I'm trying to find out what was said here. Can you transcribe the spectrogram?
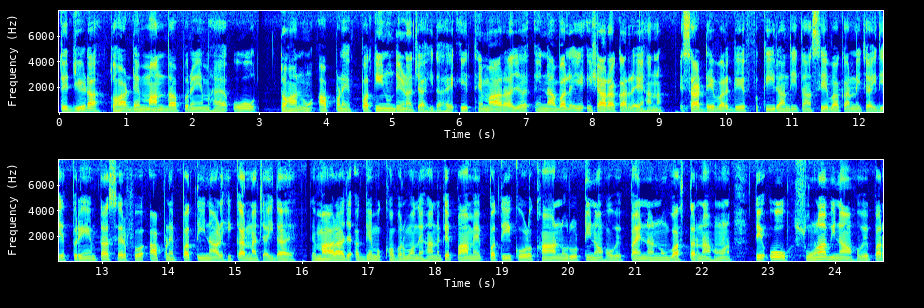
ਤੇ ਜਿਹੜਾ ਤੁਹਾਡੇ ਮਨ ਦਾ ਪ੍ਰੇਮ ਹੈ, ਉਹ ਤੁਹਾਨੂੰ ਆਪਣੇ ਪਤੀ ਨੂੰ ਦੇਣਾ ਚਾਹੀਦਾ ਹੈ। ਇੱਥੇ ਮਹਾਰਾਜ ਇਹਨਾਂ ਵੱਲ ਇਹ ਇਸ਼ਾਰਾ ਕਰ ਰਹੇ ਹਨ ਕਿ ਸਾਡੇ ਵਰਗੇ ਫਕੀਰਾਂ ਦੀ ਤਾਂ ਸੇਵਾ ਕਰਨੀ ਚਾਹੀਦੀ ਹੈ। ਪ੍ਰੇਮ ਤਾਂ ਸਿਰਫ ਆਪਣੇ ਪਤੀ ਨਾਲ ਹੀ ਕਰਨਾ ਚਾਹੀਦਾ ਹੈ। ਤੇ ਮਹਾਰਾਜ ਅੱਗੇ ਮੁੱਖੋਂ ਫਰਮਾਉਂਦੇ ਹਨ ਕਿ ਭਾਵੇਂ ਪਤੀ ਕੋਲ ਖਾਣ ਨੂੰ ਰੋਟੀ ਨਾ ਹੋਵੇ ਪਹਿਨਣ ਨੂੰ ਵਸਤਰ ਨਾ ਹੋਣ ਤੇ ਉਹ ਸੋਹਣਾ ਵੀ ਨਾ ਹੋਵੇ, ਪਰ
